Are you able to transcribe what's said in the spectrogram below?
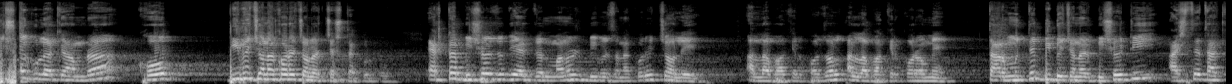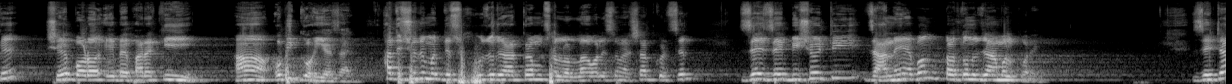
বিষয়গুলোকে আমরা খুব বিবেচনা করে চলার চেষ্টা করব। একটা বিষয় যদি একজন মানুষ বিবেচনা করে চলে, আল্লাহ পাকের ফজল, আল্লাহ পাকের করমে, তার মধ্যে বিবেচনার বিষয়টি আসতে থাকে, সে বড় এ ব্যাপারে কি হ্যাঁ অভিজ্ঞ হইয়া যায় হাদিসের মধ্যে হুজুর আকরম সাল্লাহ আলিয়াম এরশাদ করছেন যে যে বিষয়টি জানে এবং তত অনুযায়ী আমল করে। যেটা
